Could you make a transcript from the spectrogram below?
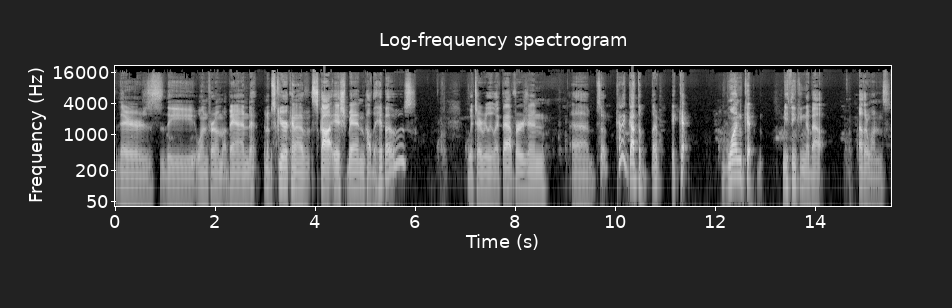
There's the one from a band, an obscure kind of ska-ish band called the Hippos, which I really like that version. Um, so kind of got the like, it kept one kept me thinking about other ones,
